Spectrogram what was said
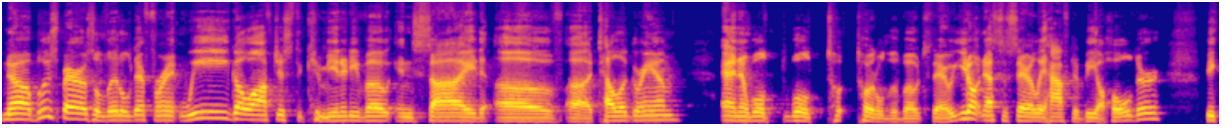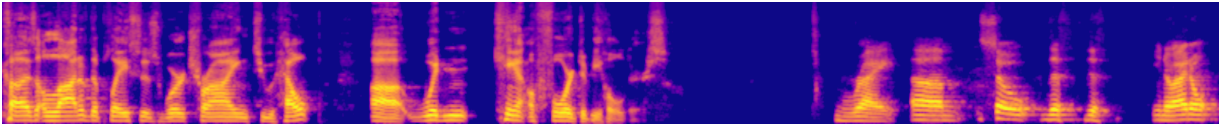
No, Blue Sparrow's a little different. We go off just the community vote inside of uh, Telegram, and then we'll we'll t- total the votes there. You don't necessarily have to be a holder because a lot of the places we're trying to help uh, wouldn't can't afford to be holders. Right. Um, so the the you know I don't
